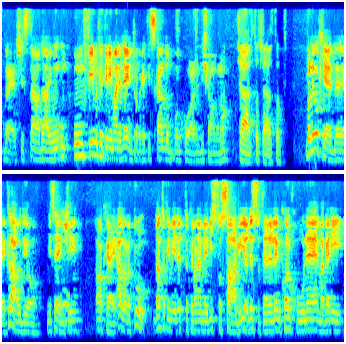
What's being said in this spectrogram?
Beh, ci sta, dai, un, un- un film che ti rimane dentro perché ti scalda un po' il cuore, diciamo, no? Certo, certo. Volevo chiedere, Claudio, mi senti? Ok, allora tu, dato che mi hai detto che non hai mai visto saghe, io adesso te ne elenco alcune, magari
